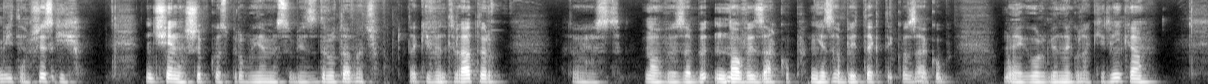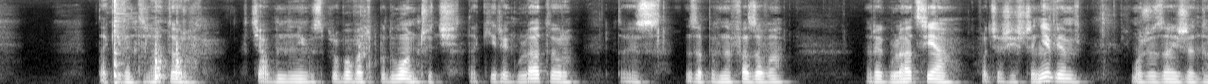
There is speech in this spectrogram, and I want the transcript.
Witam wszystkich. Dzisiaj na szybko spróbujemy sobie zdrutować taki wentylator. To jest nowy, nowy zakup, nie zabytek, tylko zakup mojego ulubionego lakiernika. Taki wentylator. Chciałbym do niego spróbować podłączyć taki regulator. To jest zapewne fazowa regulacja, chociaż jeszcze nie wiem. Może zajrzę do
